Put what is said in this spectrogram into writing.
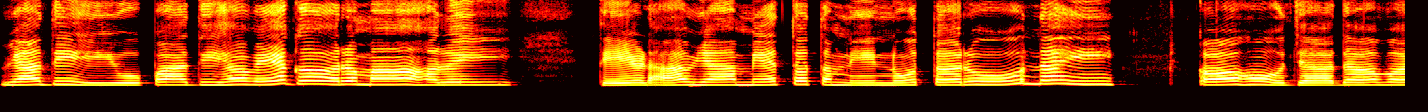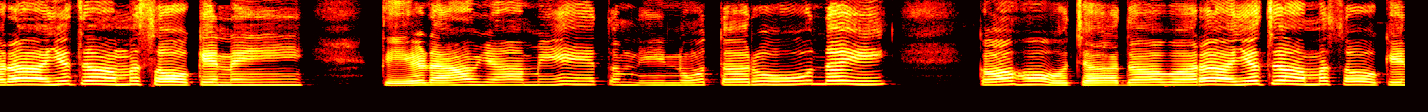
વ્યાધિ ઉપાધિ હવે ઘરમાં રહી. તેડાવ્યા મેં તો તમને નોતરું નહીં. કહો જાદવરાય જમશો કે નહીં? તેડાવ્યા મેં તમને નોતરું નહીં. કહો જાદવરાય જમશો કે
